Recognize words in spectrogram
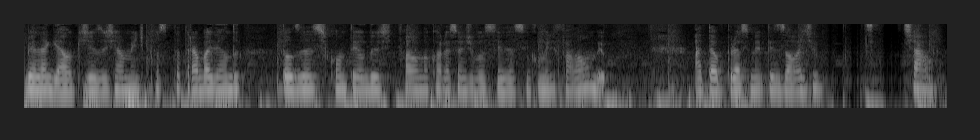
bem legal, que Jesus realmente possa estar trabalhando todos esses conteúdos falando no coração de vocês, assim como ele fala o meu. Até o próximo episódio. Tchau!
